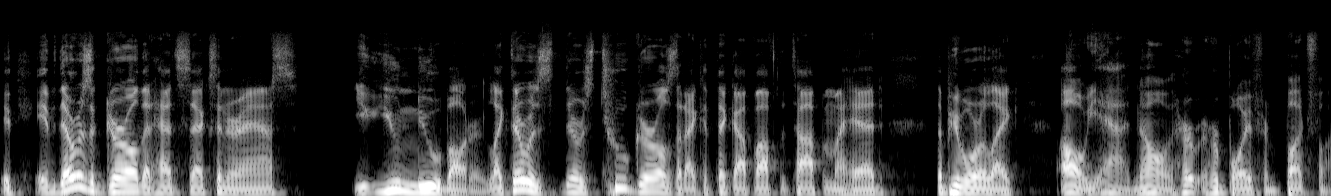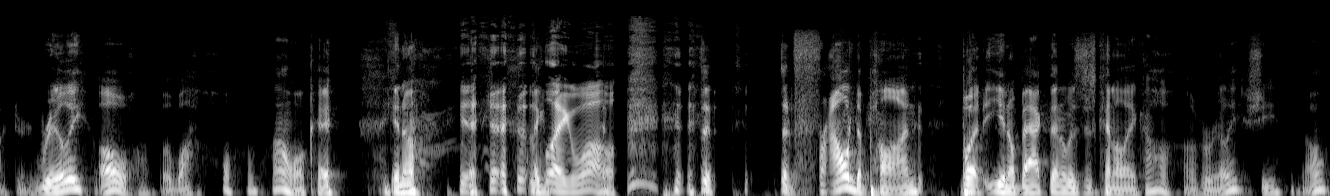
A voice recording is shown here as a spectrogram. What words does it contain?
If if there was a girl that had sex in her ass, you you knew about her. Like there was there was two girls that I could think of off the top of my head that people were like, oh yeah, no, her her boyfriend butt fucked her. Really? Oh wow, wow, okay, you know. like, like whoa. That frowned upon. But you know, back then it was just kind of like, oh, oh, really? She? Oh,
